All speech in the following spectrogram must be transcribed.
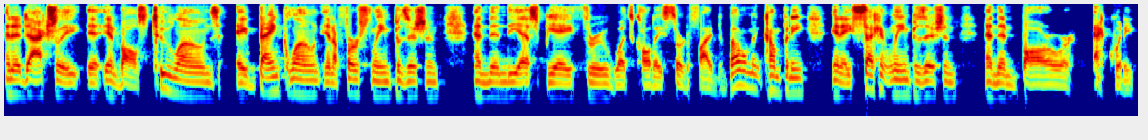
and it actually it involves two loans a bank loan in a first lien position and then the sba through what's called a certified development company in a second lien position and then borrower equity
